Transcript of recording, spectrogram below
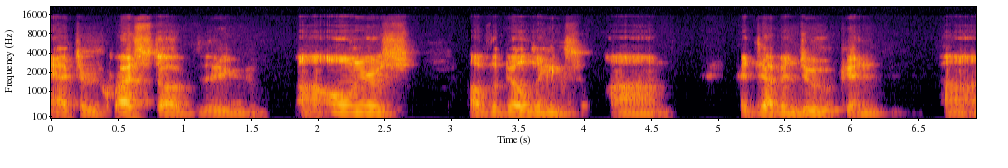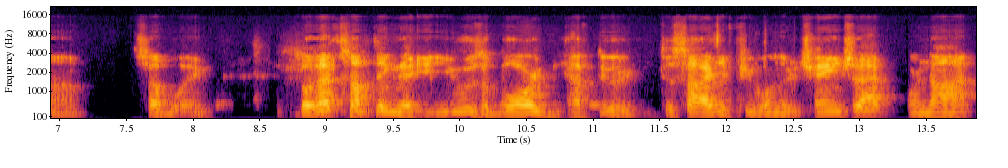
at the request of the uh, owners of the buildings um, at Devon Duke and uh, Subway. So that's something that you as a board have to decide if you want to change that or not.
